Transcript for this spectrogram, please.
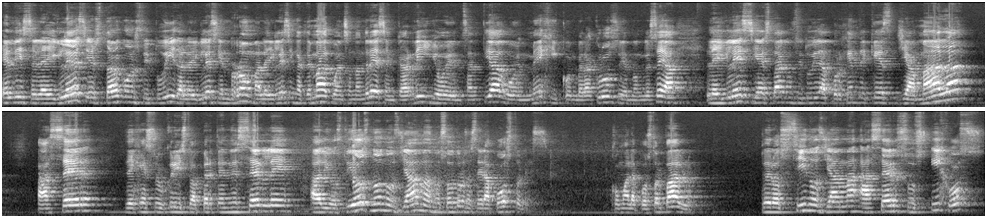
Él dice, la iglesia está constituida, la iglesia en Roma, la iglesia en Catemaco, en San Andrés, en Carrillo, en Santiago, en México, en Veracruz en donde sea, la iglesia está constituida por gente que es llamada a ser de Jesucristo, a pertenecerle a Dios. Dios no nos llama a nosotros a ser apóstoles, como al apóstol Pablo, pero sí nos llama a ser sus hijos,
